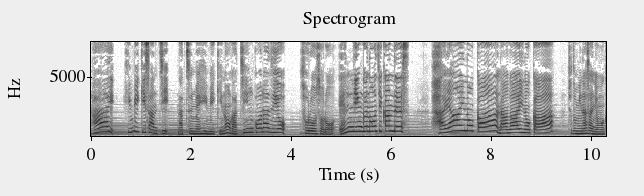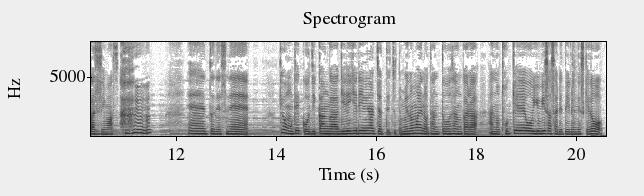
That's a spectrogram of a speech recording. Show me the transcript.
はい。響さんち、夏目響のガチンコラジオ。そろそろエンディングのお時間です。早いのか？長いのか？ちょっと皆さんにお任せします。えー、っとですね、今日も結構時間がギリギリになっちゃって、ちょっと目の前の担当さんから、あの、時計を指さされているんですけど、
